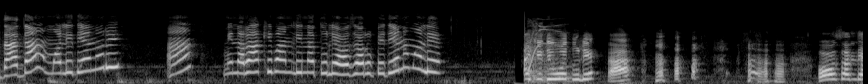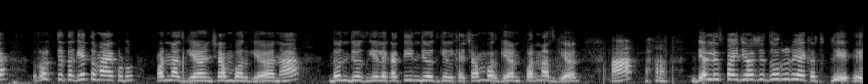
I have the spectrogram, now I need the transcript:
दादा मला दे ना रे. आ मी ना राखी बांधली ना तुला. हजार रुपये दे ना मला. पैसे देऊ हो तुले? हा? हो संध्या. रोजचे तर घेतो माझ्याकडून. पन्नास घेऊन शंभर घेऊन हा? दोन दिवस गेले का तीन दिवस गेले का शंभर घेऊन पन्नास घेऊन हा? दिलेच पाहिजे असे जरुरी आहे का तुले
